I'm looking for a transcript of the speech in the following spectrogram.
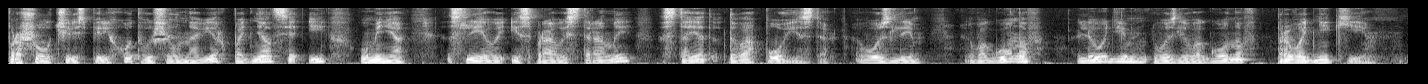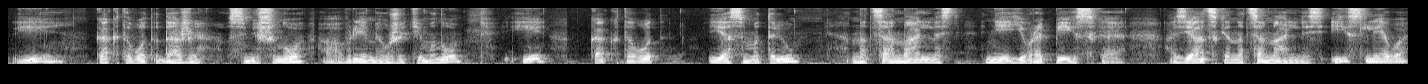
прошел через переход, вышел наверх, поднялся, и у меня с левой и с правой стороны стоят два поезда. Возле вагонов люди возле вагонов, проводники. И как-то вот даже смешно, а время уже темно, и как-то вот я смотрю, национальность не европейская, азиатская национальность и слева,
